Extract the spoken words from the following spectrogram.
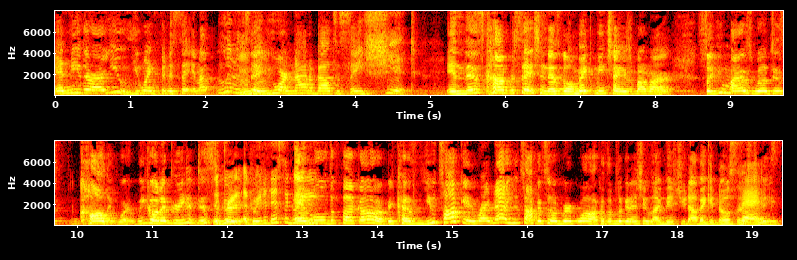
and neither are you. You ain't finna say, and I literally mm-hmm. said, you are not about to say shit in this conversation that's gonna make me change my mind. So you might as well just call it where we gonna agree to disagree. Agree, agree to disagree, and move the fuck on because you talking right now. You talking to a brick wall because I'm looking at you like, bitch, you not making no sense Facts. to me.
